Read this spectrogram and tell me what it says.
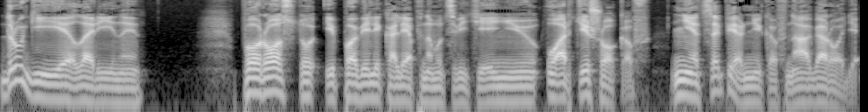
Другие ларины. По росту и по великолепному цветению у артишоков нет соперников на огороде.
